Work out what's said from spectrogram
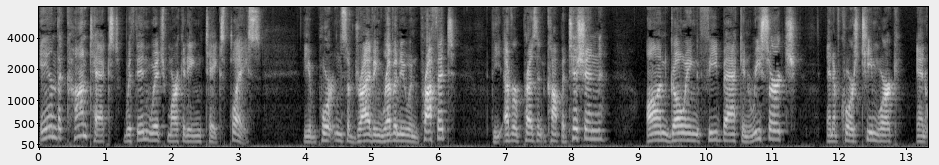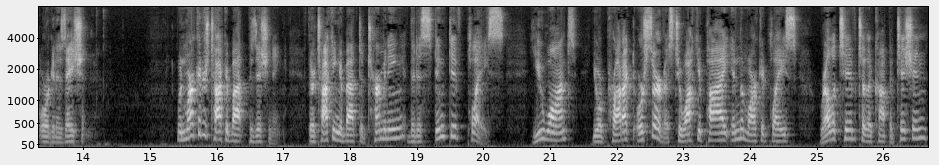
and the context within which marketing takes place. The importance of driving revenue and profit, the ever-present competition, ongoing feedback and research, and of course teamwork and organization. When marketers talk about positioning, they're talking about determining the distinctive place you want your product or service to occupy in the marketplace relative to the competition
